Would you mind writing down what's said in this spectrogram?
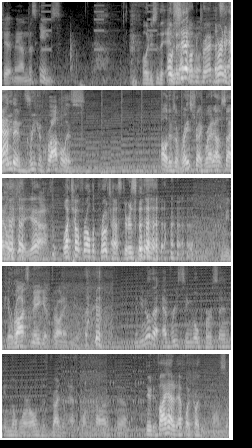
shit, man! This game's Oh, did you see the Oh, of shit! that fucking track? We're in the Athens. Greek, Greek Acropolis. Oh, there's a racetrack right outside all this shit. Yeah. Watch out for all the protesters. You mean kill them? rocks may get thrown at you. Did you know that every single person in the world just drives an F1 car? Yeah. Dude, if I had an F1, car, it'd be awesome.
